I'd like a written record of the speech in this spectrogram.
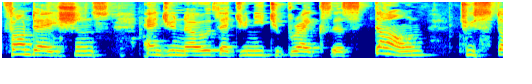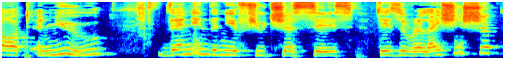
foundations, and you know that you need to break this down to start anew. Then in the near future says there's a relationship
